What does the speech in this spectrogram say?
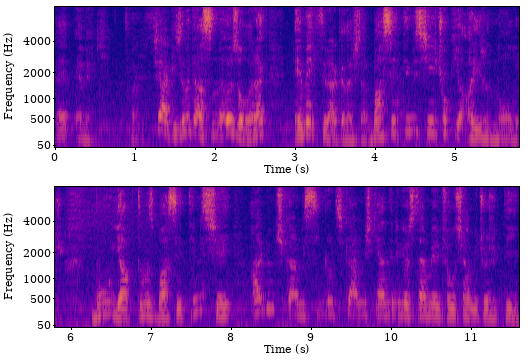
hep emek. Evet. Şarkıcılık aslında öz olarak emektir arkadaşlar. Bahsettiğimiz şeyi çok iyi ayırın ne olur. Bu yaptığımız, bahsettiğimiz şey albüm çıkarmış, single çıkarmış, kendini göstermeye çalışan bir çocuk değil.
